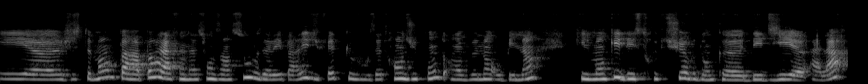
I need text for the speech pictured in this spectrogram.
Et justement, par rapport à la Fondation Zinsou, vous avez parlé du fait que vous vous êtes rendu compte en venant au Bénin qu'il manquait des structures donc dédiées à l'art.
